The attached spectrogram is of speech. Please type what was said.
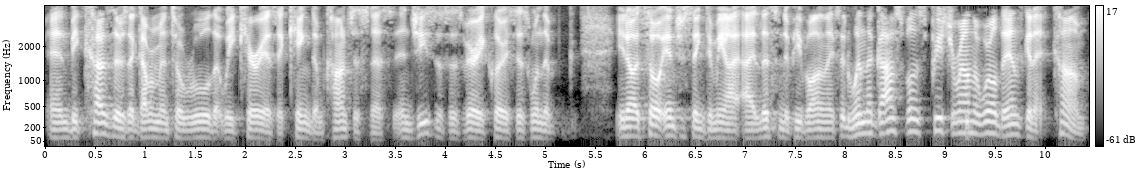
And because there's a governmental rule that we carry as a kingdom consciousness, and Jesus is very clear. He says, when the, you know, it's so interesting to me. I, I listen to people and they said, when the gospel is preached around the world, the end's going to come.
